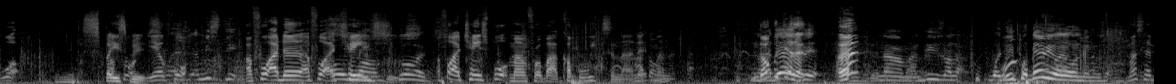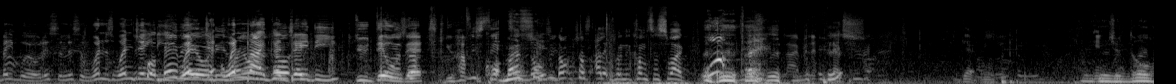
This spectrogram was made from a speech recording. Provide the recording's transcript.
What? Space thought- boots. Yeah, I thought, I missed it. I thought I'd, uh, I thought I'd Oh change. my I thought I'd change sport, man, for about a couple weeks and that, innit, man. Nah, Don't be there's it. Huh? Nah, man, these are like. What, you put baby oil on them or something? Man said, baby oil, listen, listen. When when JD, baby when, oil on J- these, when man. Nike You're and JD do deals, there, you have to Listen, cop. man, don't, don't trust Alex when it comes to swag. What? Get me. Injured though.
